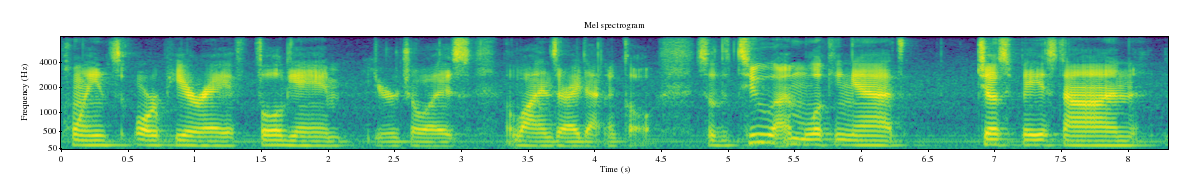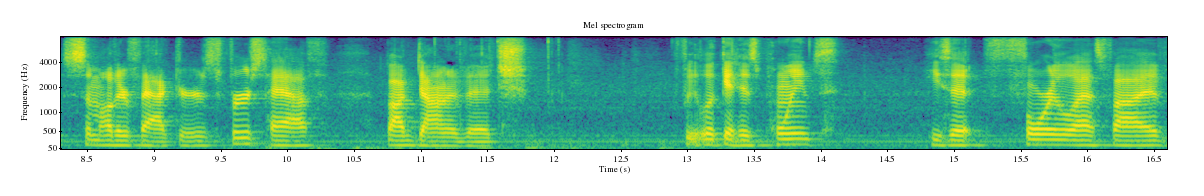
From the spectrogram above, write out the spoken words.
points or PRA, full game, your choice. The lines are identical. So the two I'm looking at just based on some other factors. First half, Bogdanovich. If we look at his points, He's hit four of the last five,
